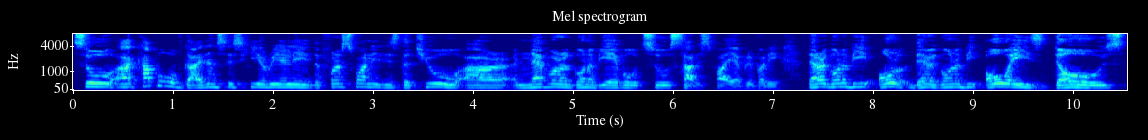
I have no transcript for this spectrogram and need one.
So a couple of guidances here, really. The first one is that you are never going to be able to satisfy everybody. There are going to be all. There are going to be always those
